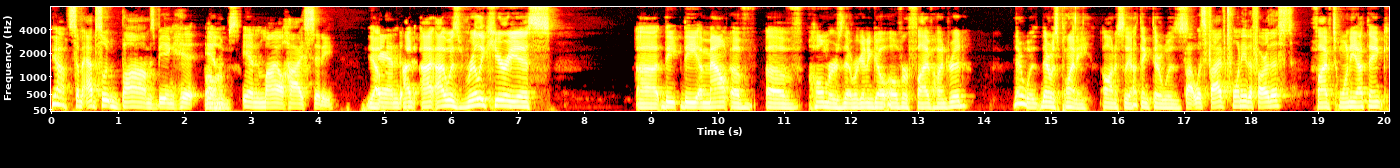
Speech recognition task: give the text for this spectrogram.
Yeah, Some absolute bombs being hit Bombs. in in Mile High City. yeah. And I, I I was really curious. Uh, the the amount of of homers that were going to go over 500 there was there was plenty honestly i think there was was 520 the farthest. 520 i think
